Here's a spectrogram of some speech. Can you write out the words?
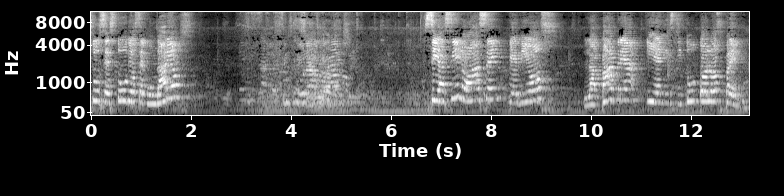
sus estudios secundarios. Si así lo hacen, que Dios, la patria y el instituto los premien,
